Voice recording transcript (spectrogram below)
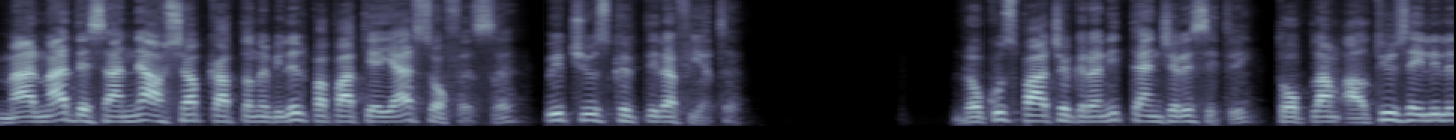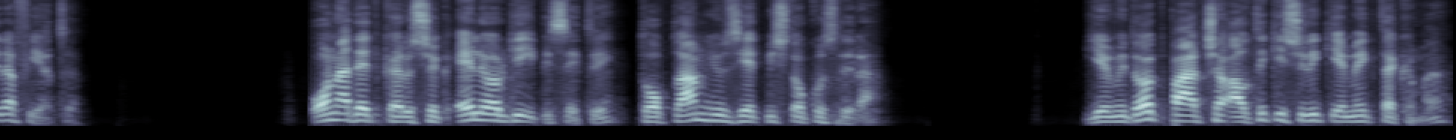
Mermer desenli ahşap katlanabilir papatya yer sofrası 340 lira fiyatı. 9 parça granit tencere seti toplam 650 lira fiyatı. 10 adet karışık el örgü ipi seti toplam 179 lira. 24 parça 6 kişilik yemek takımı,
